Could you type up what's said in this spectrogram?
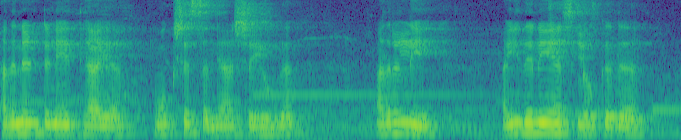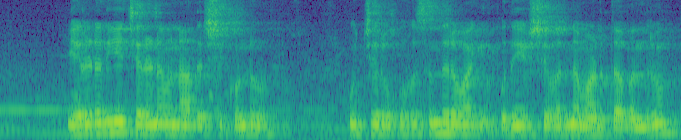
ಹದಿನೆಂಟನೇ ಅಧ್ಯಾಯ ಮೋಕ್ಷ ಸನ್ಯಾಸ ಯೋಗ. ಅದರಲ್ಲಿ ಐದನೆಯ ಶ್ಲೋಕದ ಎರಡನೆಯ ಚರಣವನ್ನು ಆಧರಿಸಿಕೊಂಡು ಪೂಜ್ಯರು ಬಹು ಸುಂದರವಾಗಿ ಉಪದೇಶವನ್ನು ಮಾಡುತ್ತಾ ಬಂದರು.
